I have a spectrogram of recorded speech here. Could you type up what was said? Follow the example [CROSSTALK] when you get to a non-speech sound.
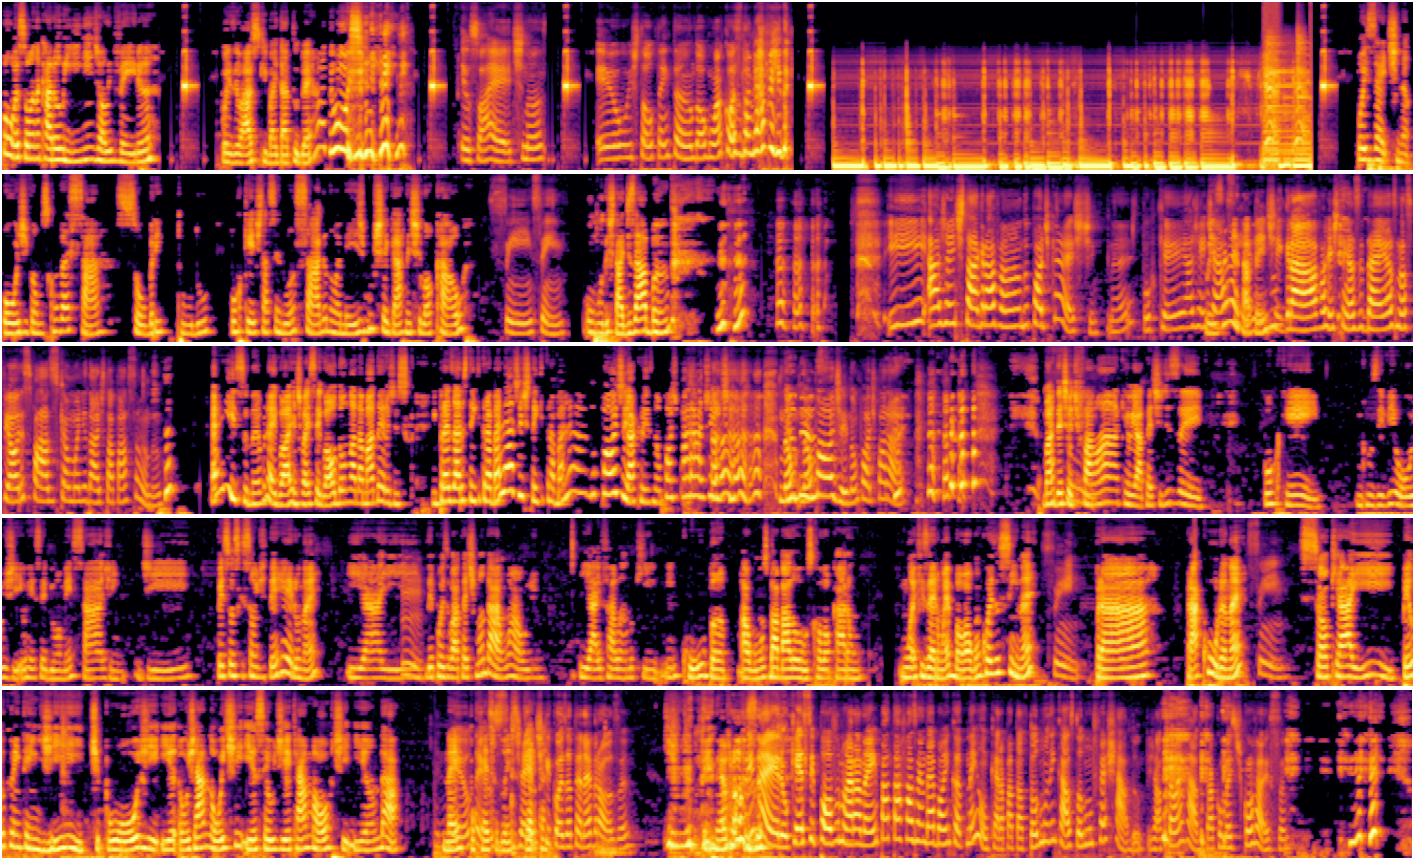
Bom, eu sou Ana Caroline de Oliveira. Pois eu acho que vai dar tudo errado hoje. [LAUGHS] Eu sou a Etna. Eu estou tentando alguma coisa na minha vida. Pois é, Tina, hoje vamos conversar sobre tudo, porque está sendo uma saga, não é mesmo? Chegar neste local. Sim, sim. O mundo está desabando. [LAUGHS] E a gente tá gravando podcast, né? Porque a gente Pois é é, assim, tá a gente grava, a gente tem as ideias nas piores fases que a humanidade tá passando. [LAUGHS] É isso, né, mulher? Igual a gente vai ser igual o dono lá da madeira. Gente, empresários têm que trabalhar, a gente tem que trabalhar. Não pode, a crise não pode parar, gente. [LAUGHS] não, não pode, não pode parar. Mas deixa eu te Sim. falar que eu ia até te dizer. Porque, inclusive hoje, eu recebi uma mensagem de pessoas que são de terreiro, né? E aí, Hum. depois eu vou até te mandar um áudio. E aí, falando que em Cuba, alguns babalôs colocaram. Um, fizeram um ebó, alguma coisa assim, né? Sim, Pra. pra cura, né? sim. Só que aí, pelo que eu entendi, tipo, hoje, ia, hoje à noite ia ser o dia que a morte ia andar. Né? Meu Porque Deus. essa doença Gente, quer- que coisa tenebrosa. Que tenebrosa. Primeiro, que esse povo não era nem pra estar fazendo ebó em canto nenhum, que era pra estar todo mundo em casa, todo mundo fechado. Já tão errado pra começo de conversa. [LAUGHS]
